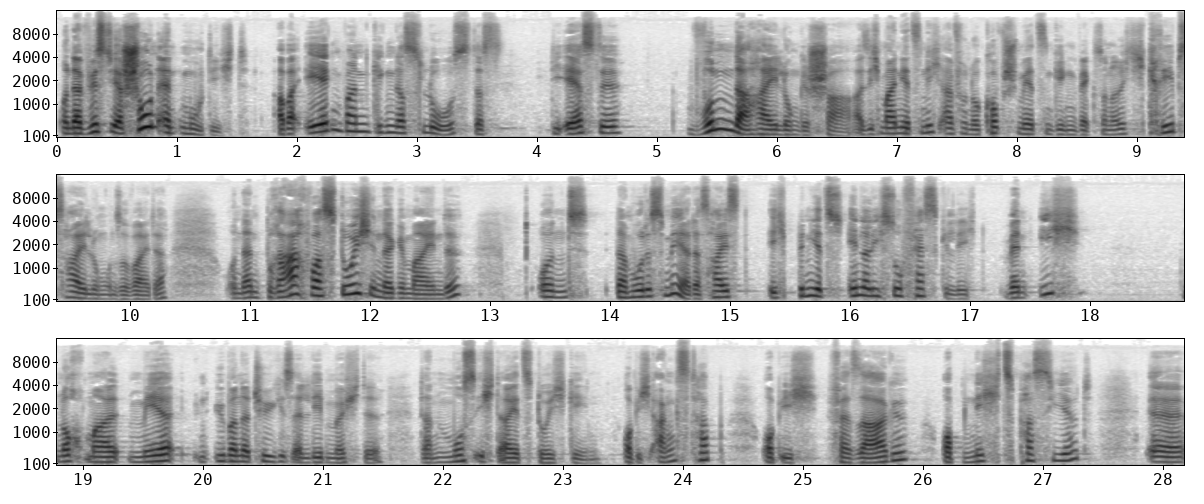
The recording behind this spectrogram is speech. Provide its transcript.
Und da wirst du ja schon entmutigt. Aber irgendwann ging das los, dass die erste Wunderheilung geschah. Also ich meine jetzt nicht einfach nur Kopfschmerzen gingen weg, sondern richtig Krebsheilung und so weiter. Und dann brach was durch in der Gemeinde und dann wurde es mehr. Das heißt, ich bin jetzt innerlich so festgelegt, wenn ich noch mal mehr Übernatürliches erleben möchte, dann muss ich da jetzt durchgehen. Ob ich Angst habe, ob ich versage, ob nichts passiert, äh,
